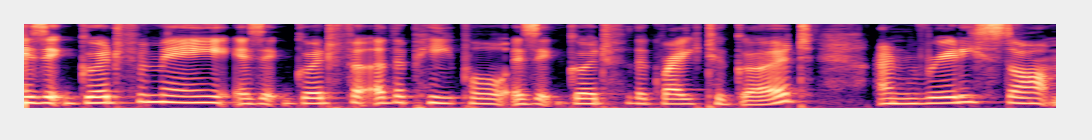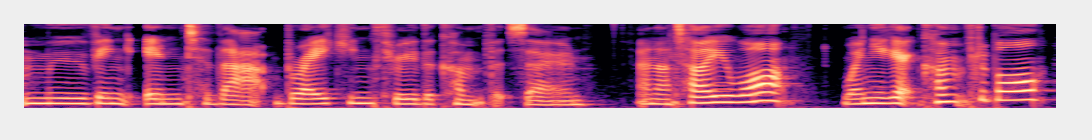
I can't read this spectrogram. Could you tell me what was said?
Is it good for me? Is it good for other people? Is it good for the greater good? And really start moving into that, breaking through the comfort zone. And I'll tell you what, when you get comfortable,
